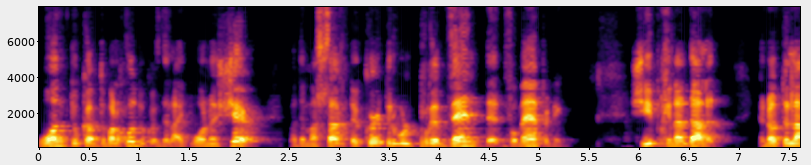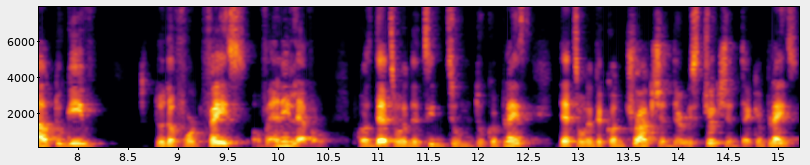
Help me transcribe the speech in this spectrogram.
want to come to מלכות because the light want to share. But the מסך, the curtain will prevent that from happening. שהיא בחינה ד'. You're not allowed to give to the fourth phase of any level Because that's where the tzimtzum took place. That's where the contraction, the restriction took place.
